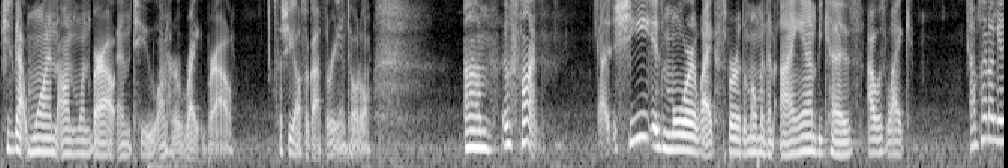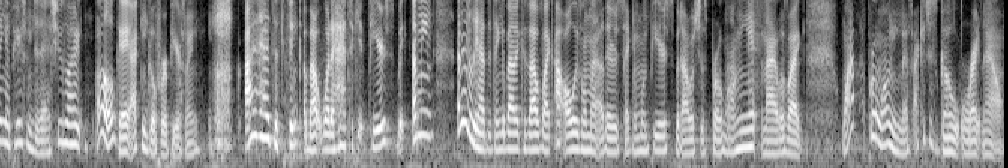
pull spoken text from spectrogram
she's got one on one brow and two on her right brow. So she also got three in total. Um, it was fun. Uh, she is more like spur of the moment than I am because I was like, I plan on getting a piercing today. She was like, oh, okay, I can go for a piercing. I had to think about what I had to get pierced, but I mean, I didn't really have to think about it because I was like, I always want my other second one pierced, but I was just prolonging it. And I was like, why am I prolonging this? I could just go right now.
